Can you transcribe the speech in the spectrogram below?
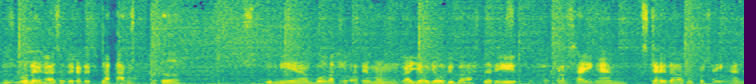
Hmm, Satu dekade, satu dekade belakang. Betul. Dunia bola kita tuh emang gak jauh-jauh dibahas dari persaingan secara dalam persaingan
